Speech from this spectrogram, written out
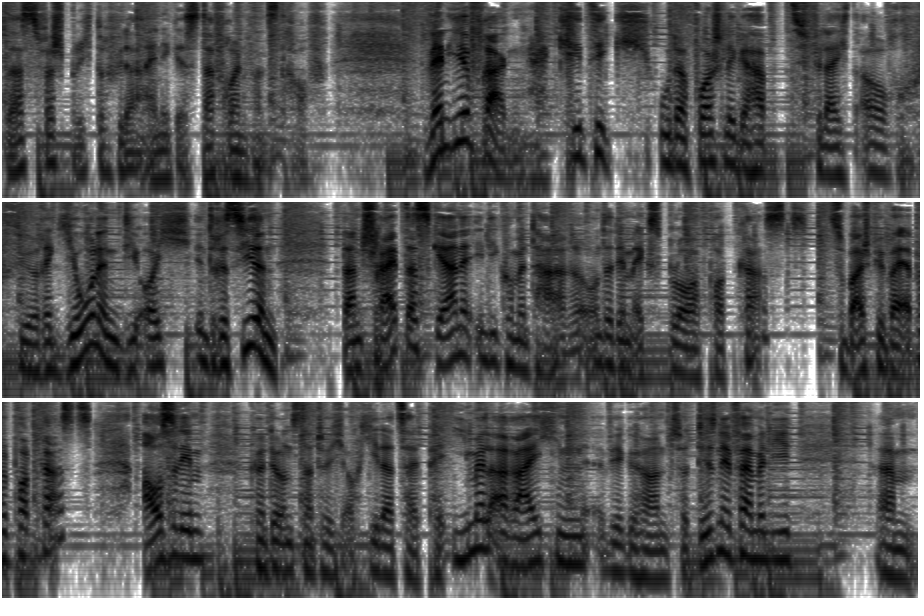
das verspricht doch wieder einiges. Da freuen wir uns drauf. Wenn ihr Fragen, Kritik oder Vorschläge habt, vielleicht auch für Regionen, die euch interessieren, dann schreibt das gerne in die Kommentare unter dem Explore Podcast, zum Beispiel bei Apple Podcasts. Außerdem könnt ihr uns natürlich auch jederzeit per E-Mail erreichen. Wir gehören zur Disney Family. Ähm,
